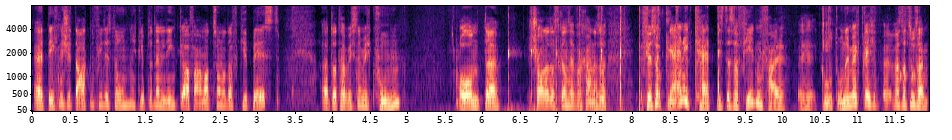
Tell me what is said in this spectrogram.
Äh, technische Daten findest du unten. Ich gebe dir den Link auf Amazon und auf Gearbest. Äh, dort habe ich es nämlich gefunden. Und äh, schau dir das ganz einfach an. Also für so Kleinigkeiten ist das auf jeden Fall äh, gut. Und ich möchte gleich äh, was dazu sagen.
